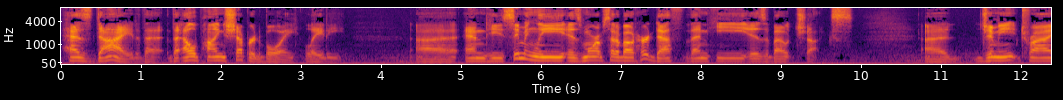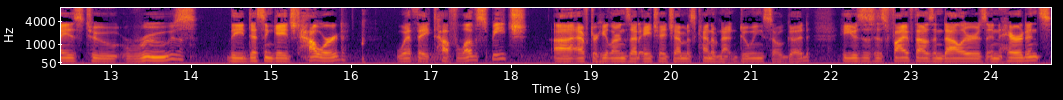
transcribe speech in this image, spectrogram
has died, the, the Alpine Shepherd boy lady. Uh, and he seemingly is more upset about her death than he is about Chuck's. Uh, Jimmy tries to ruse the disengaged Howard with a tough love speech uh, after he learns that HHM is kind of not doing so good. He uses his $5,000 inheritance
